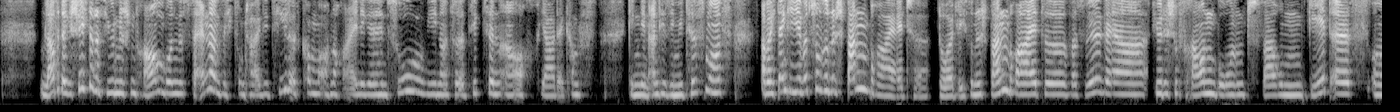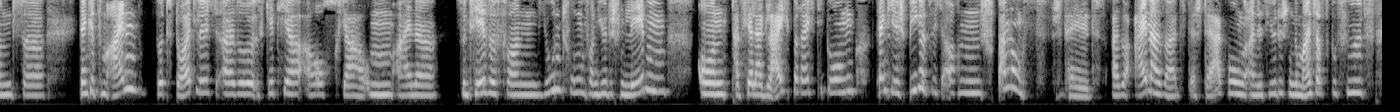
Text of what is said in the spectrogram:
Im Laufe der Geschichte des Jüdischen Frauenbundes verändern sich zum Teil die Ziele. Es kommen auch noch einige hinzu, wie 1917 auch ja der Kampf gegen den Antisemitismus. Aber ich denke, hier wird schon so eine Spannbreite deutlich, so eine Spannbreite. Was will der Jüdische Frauenbund? Warum geht es? Und äh, denke, zum einen wird deutlich, also es geht hier auch ja um eine Synthese von Judentum, von jüdischem Leben und partieller Gleichberechtigung. Ich denke, hier spiegelt sich auch ein Spannungsfeld. Also einerseits der Stärkung eines jüdischen Gemeinschaftsgefühls,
